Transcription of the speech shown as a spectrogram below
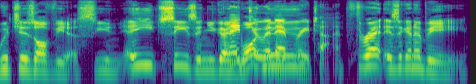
which is obvious. You, each season you go, They what do it every time. threat is it going to be?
